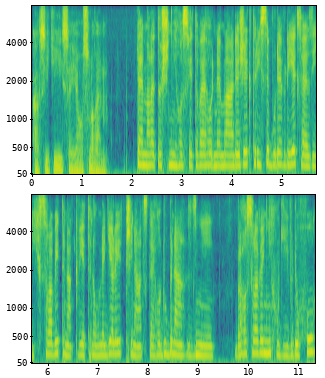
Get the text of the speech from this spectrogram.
a sítí se jeho slovem. Téma letošního Světového dne mládeže, který se bude v diecézích slavit na květnou neděli 13. dubna, zní Blahoslavení chudí v duchu,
